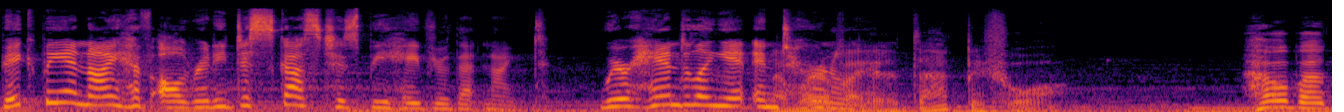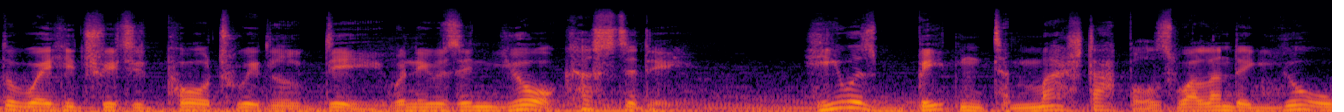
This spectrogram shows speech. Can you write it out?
Bigby and I have already discussed his behavior that night. We're handling it Now, where internally. have I heard that before? How about the way he treated poor Tweedledee when he was in your custody? He was beaten to mashed apples while under your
